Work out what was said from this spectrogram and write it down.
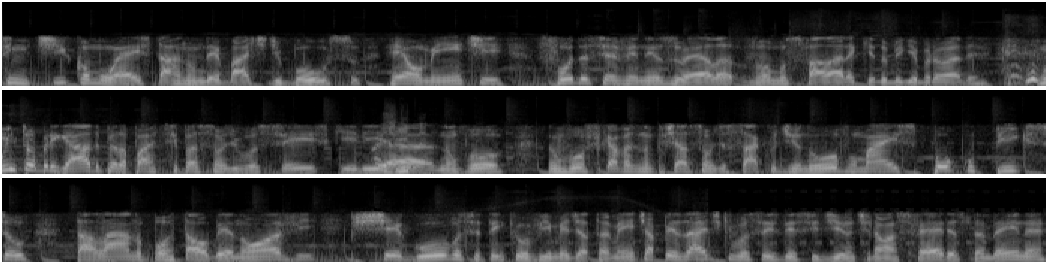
senti como é estar num debate de bolso. Realmente, foda-se a Venezuela. Vamos falar aqui do Big Brother. Muito obrigado pela participação de vocês. Queria. Imagina. Não vou, não vou ficar fazendo puxação de saco de novo, mas Pouco Pixel tá lá no portal B9. Chegou, você tem que ouvir imediatamente. Apesar de que vocês decidiram tirar umas férias também, né?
